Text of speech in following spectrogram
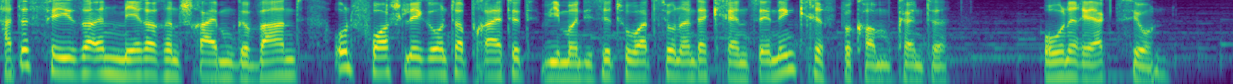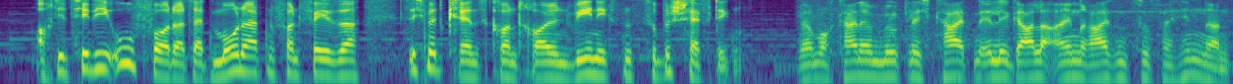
hatte Faeser in mehreren Schreiben gewarnt und Vorschläge unterbreitet, wie man die Situation an der Grenze in den Griff bekommen könnte. Ohne Reaktion. Auch die CDU fordert seit Monaten von Faeser, sich mit Grenzkontrollen wenigstens zu beschäftigen. Wir haben auch keine Möglichkeiten, illegale Einreisen zu verhindern.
